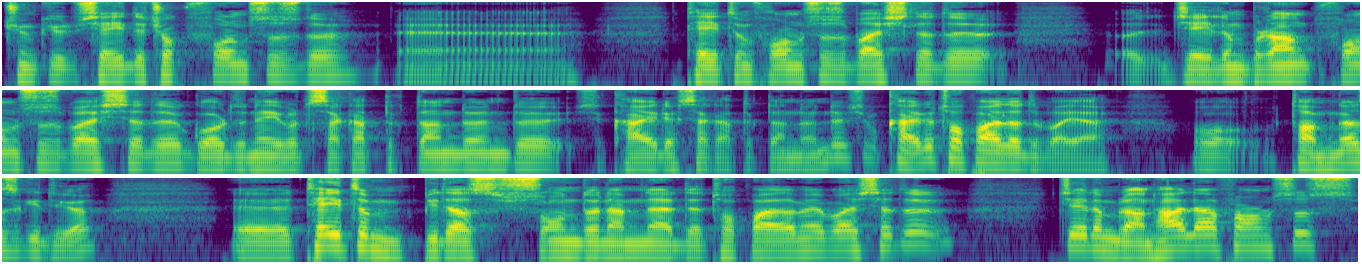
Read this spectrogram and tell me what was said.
çünkü şey de çok formsuzdu. Ee, Tatum formsuz başladı. Jalen Brown formsuz başladı. Gordon Hayward sakatlıktan döndü. İşte Kyrie sakatlıktan döndü. Şimdi Kyrie toparladı bayağı. O tam gaz gidiyor. Ee, Tatum biraz son dönemlerde toparlamaya başladı. Jalen Brown hala formsuz.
